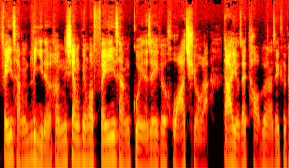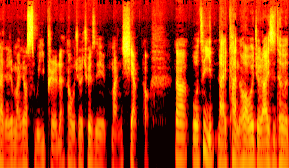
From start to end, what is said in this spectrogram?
非常力的横向变化非常诡的这一颗滑球啦，大家有在讨论啊，这一颗看起来就蛮像 sweeper 的，那我觉得确实也蛮像哦。那我自己来看的话，我会觉得艾斯特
